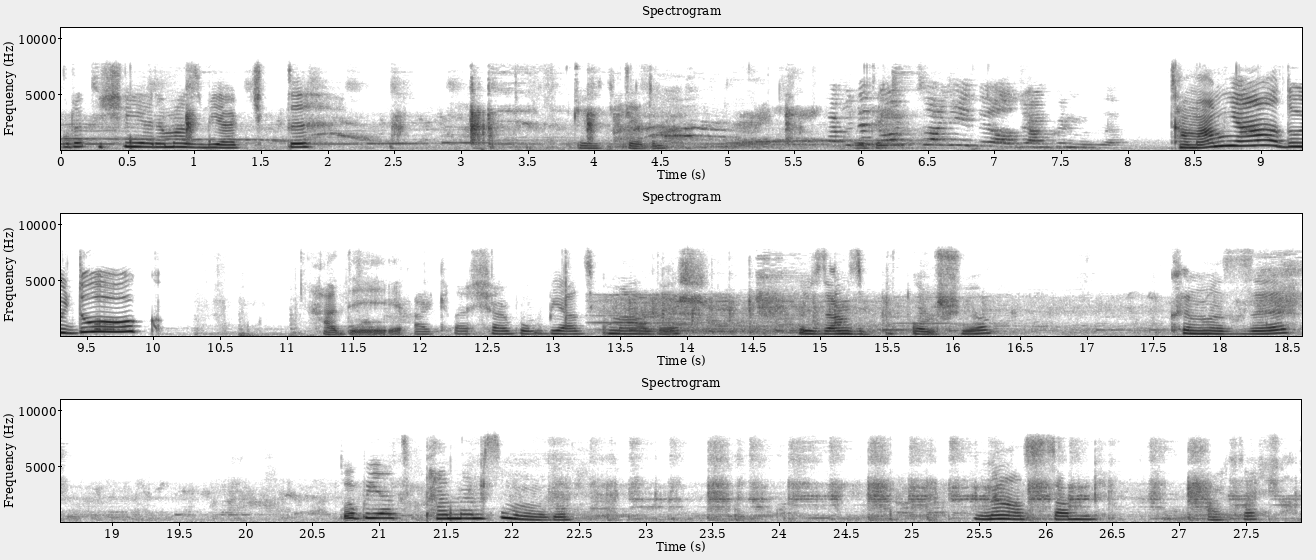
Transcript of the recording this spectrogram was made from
Burası işe yaramaz bir yer çıktı. Buraya gidelim. Ha bir de dört tane hediye alacağım kırmızı. Tamam ya duyduk. Hadi arkadaşlar bu birazcık maldır. O yüzden zıplık konuşuyor. Kırmızı. Bu birazcık pembemsi mi oldu? Ne alsam? Arkadaşlar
